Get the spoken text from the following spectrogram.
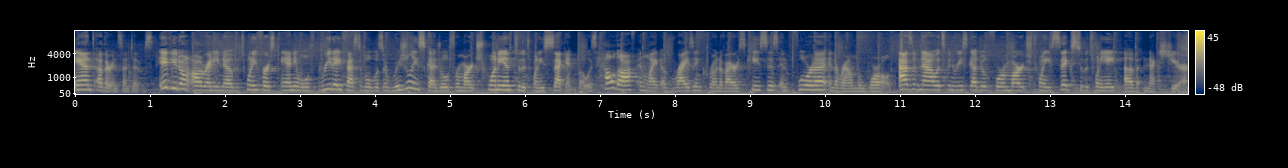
and other incentives. If you don't already know, the 21st annual three day festival was originally scheduled for March 20th to the 22nd, but was held off in light of rising coronavirus cases in Florida and around the world. As of now, it's been rescheduled for March 26th to the 28th of next year.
